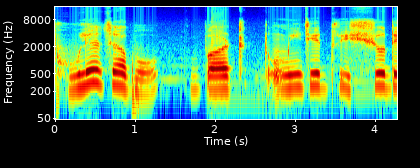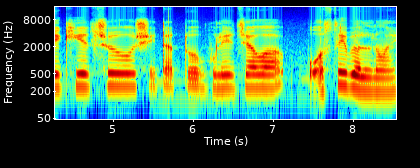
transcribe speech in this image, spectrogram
ভুলে যাব বাট তুমি যে দৃশ্য দেখিয়েছো সেটা তো ভুলে যাওয়া পসিবল নয়।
